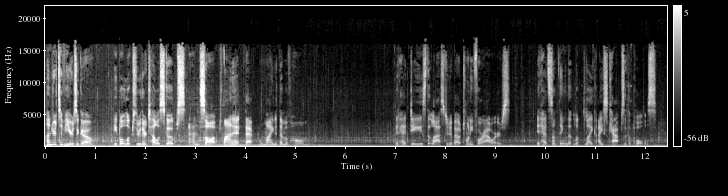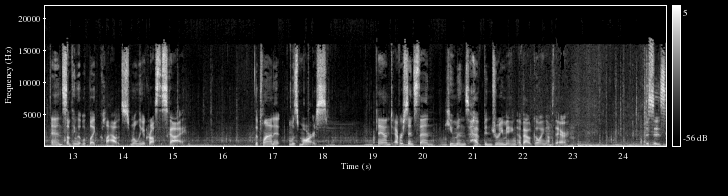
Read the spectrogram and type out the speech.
Hundreds of years ago, people looked through their telescopes and saw a planet that reminded them of home. It had days that lasted about 24 hours. It had something that looked like ice caps at the poles, and something that looked like clouds rolling across the sky. The planet was Mars. And ever since then, humans have been dreaming about going up there. This is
